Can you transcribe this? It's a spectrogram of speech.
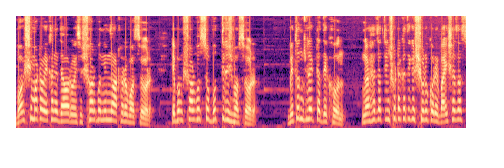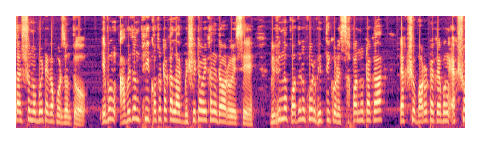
বয়সসীমাটাও এখানে দেওয়া রয়েছে সর্বনিম্ন আঠারো বছর এবং সর্বোচ্চ বত্রিশ বছর। বেতন গ্রেডটা দেখুন, নয় হাজার তিনশো টাকা থেকে শুরু করে বাইশ হাজার চারশো নব্বই টাকা পর্যন্ত। এবং আবেদন ফি কত টাকা লাগবে সেটাও এখানে দেওয়া রয়েছে। বিভিন্ন পদের উপর ভিত্তি করে ছাপান্ন টাকা একশো বারো টাকা এবং একশো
